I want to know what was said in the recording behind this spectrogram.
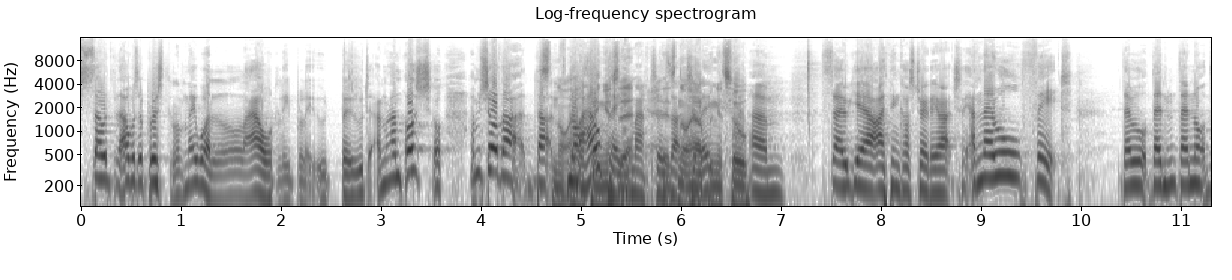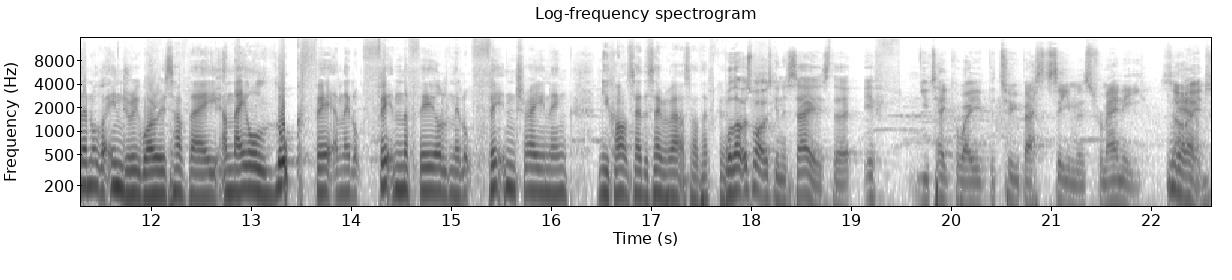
so. that was at Bristol, and they were loudly booed, booed, and I'm not sure. I'm sure that that's not not, helping, is helping, it? matters. It's not helping at all. Um, so yeah, I think Australia actually, and they're all fit. They're, all, they're, they're not they're not got injury worries, have they? And they all look fit, and they look fit in the field, and they look fit in training. And you can't say the same about South Africa. Well, that was what I was going to say is that if you take away the two best seamers from any side, Yeah.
